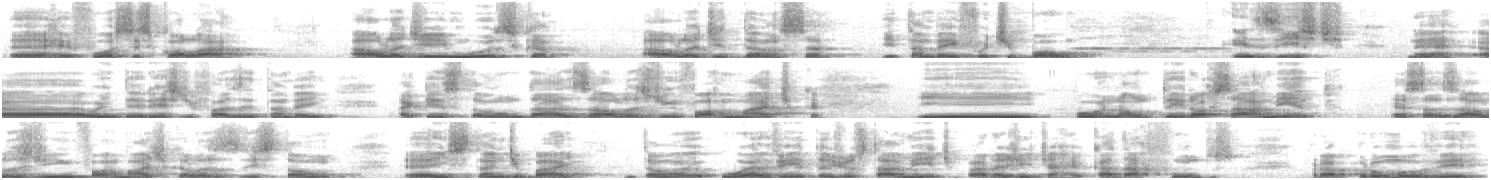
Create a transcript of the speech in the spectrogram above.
é, reforço escolar, aula de música, aula de dança e também futebol existe né, o interesse de fazer também a questão das aulas de informática. E por não ter orçamento, essas aulas de informática elas estão é, em stand-by. Então, o evento é justamente para a gente arrecadar fundos para promover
